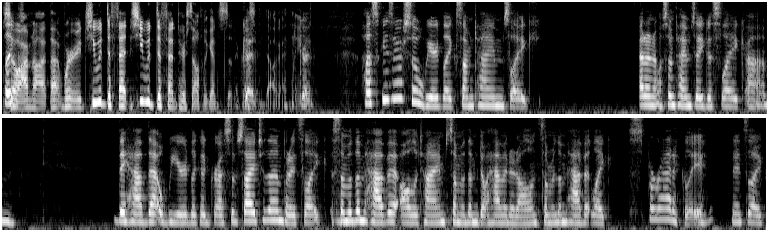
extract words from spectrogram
so I'm not that worried. She would defend. She would defend herself against an aggressive dog. I think. Good. Huskies are so weird. Like sometimes, like I don't know. Sometimes they just like um they have that weird like aggressive side to them, but it's like some of them have it all the time. Some of them don't have it at all, and some of them have it like sporadically. And it's like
